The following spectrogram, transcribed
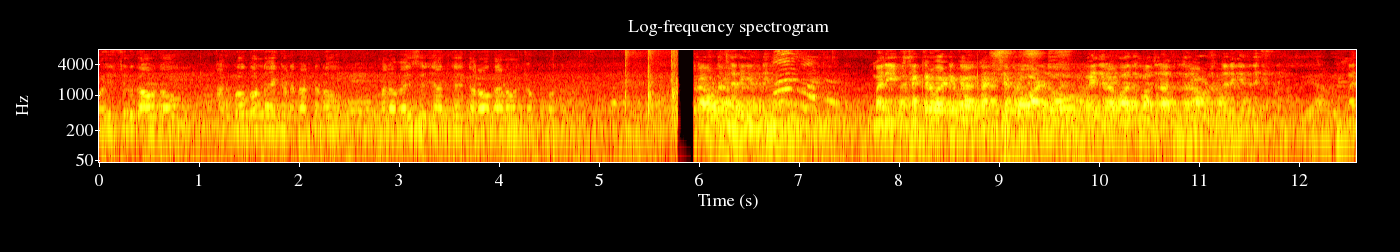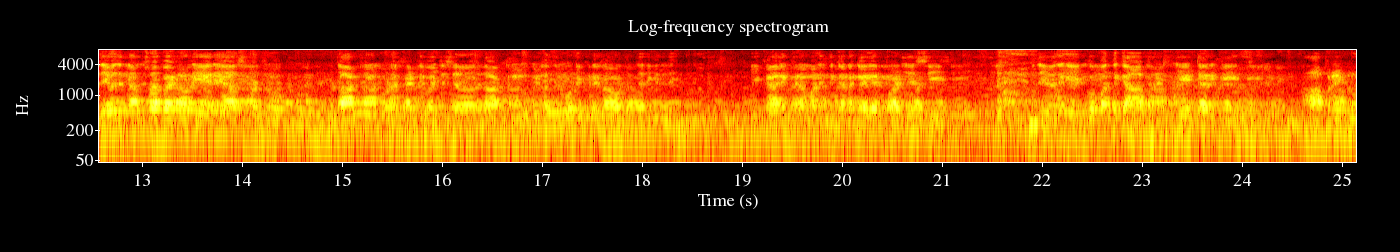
వయస్సులు కావడం అనుకోకుండా ఇక్కడ పెట్టడం మన వయసు జాతికి గర్వకారణం చెప్పుకుంటున్నాం. రావడం జరిగింది. మరి చక్రవాటి కంఠశిబిరం వాళ్ళు హైదరాబాద్ మద్రాసులో రావడం జరిగింది. అదేవిధంగా నర్సాపేటలో ఏరియా హాస్పిటల్ డాక్టర్లు కూడా కంటి వైద్య డాక్టర్లు వీళ్ళందరూ కూడా ఇక్కడికి రావడం జరిగింది. ఈ కార్యక్రమాన్ని ఇంత ఘనంగా ఏర్పాటు చేసి అదేవిధంగా ఎక్కువ మందికి ఆపరేషన్ చేయడానికి ఆపరేషన్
